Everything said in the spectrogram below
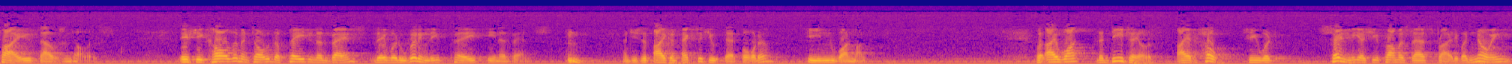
$5,000. If she called them and told them to pay it in advance, they would willingly pay in advance. and she said, I can execute that order in one month. But I want the details. I had hoped she would send me as she promised last Friday, but knowing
